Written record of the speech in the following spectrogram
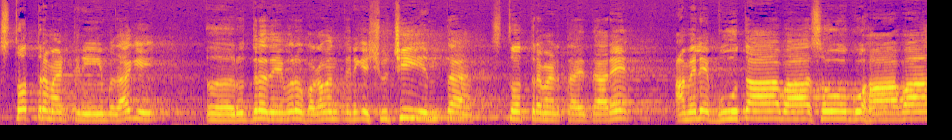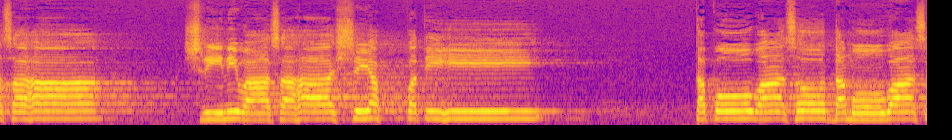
ಸ್ತೋತ್ರ ಮಾಡ್ತೀನಿ ಎಂಬುದಾಗಿ ರುದ್ರದೇವರು ಭಗವಂತನಿಗೆ ಶುಚಿ ಅಂತ ಸ್ತೋತ್ರ ಮಾಡ್ತಾ ಇದ್ದಾರೆ. ಆಮೇಲೆ ಭೂತಾವಾಸೋ ಗುಹಾವಾಸ, ಶ್ರೀನಿವಾಸ ಶ್ರಿಯಪತಿ ತಪೋವಾಸೋ ದಮೋವಾಸ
